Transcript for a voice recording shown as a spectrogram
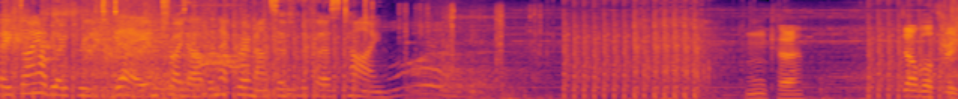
Played Diablo 3 today and tried out the Necromancer for the first time. okay. Diablo 3 is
